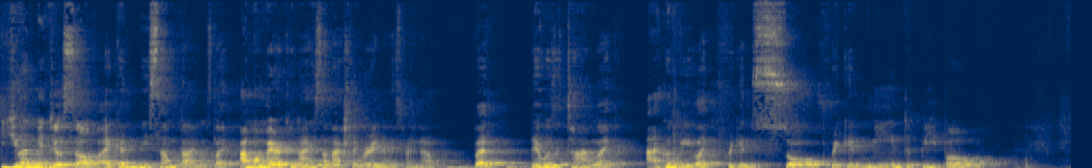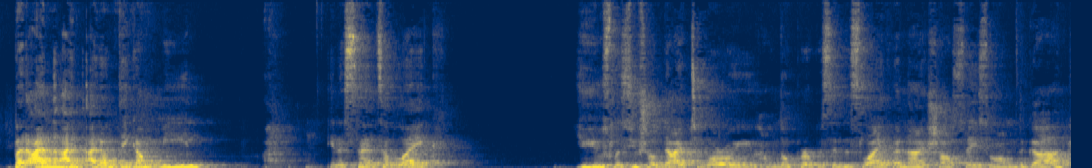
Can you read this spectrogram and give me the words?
you admit yourself, I can be sometimes like, I'm Americanized, I'm actually very nice right now. But there was a time like, I could be like freaking so freaking mean to people. But I'm, I, I don't think I'm mean in a sense of like, you useless, you shall die tomorrow, you have no purpose in this life, and I shall say so, I'm the God.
